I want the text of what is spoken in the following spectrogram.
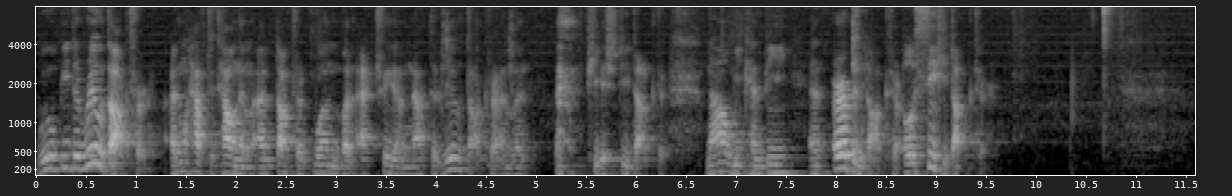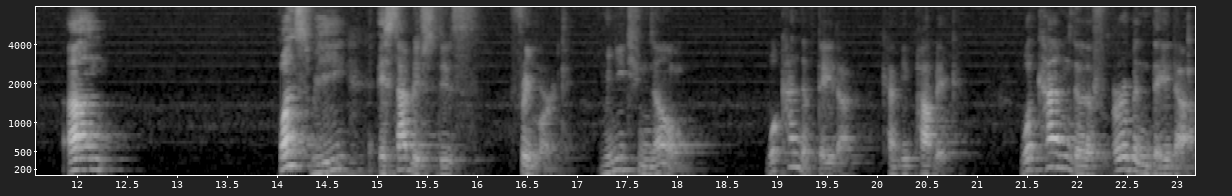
will be the real doctor. I don't have to tell them I'm Dr. Guan, but actually I'm not the real doctor, I'm a PhD doctor. Now we can be an urban doctor or city doctor. Um, once we establish this framework, we need to know what kind of data can be public, what kind of urban data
